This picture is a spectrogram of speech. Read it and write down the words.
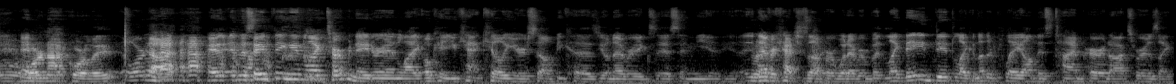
And- or not correlate. or not, and, and the same thing in like Terminator and like, okay, you can't kill yourself because you'll never exist and you, it never catches up or whatever. But like they did like another play on this time paradox where it's like.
